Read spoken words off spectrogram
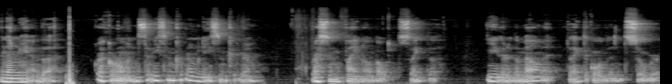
And then we have the Greco-Roman 77 kilogram, 87 kilogram wrestling final bouts, like the either the medal match, like the gold and silver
